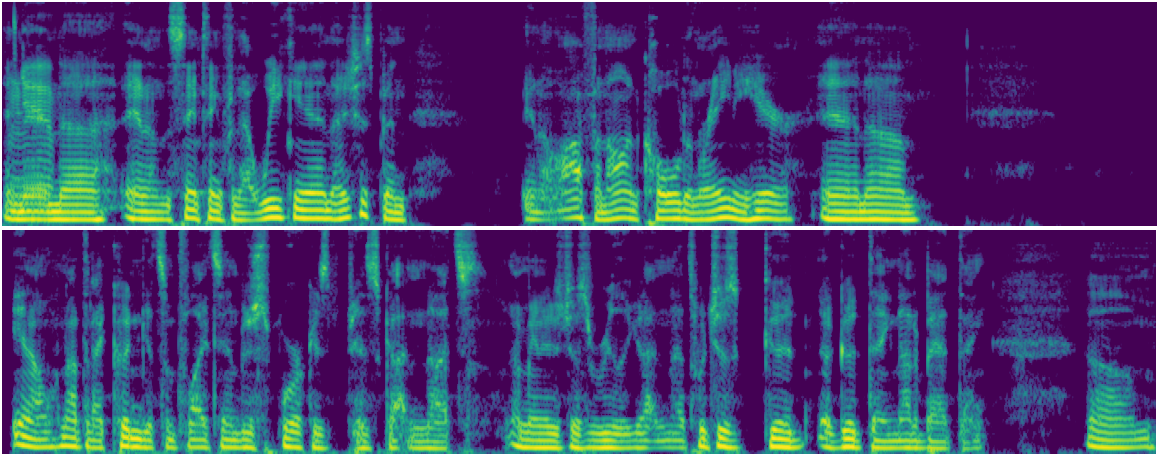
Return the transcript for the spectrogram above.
And Yeah. then, uh, and the same thing for that weekend. It's just been, you know, off and on cold and rainy here. And, um, you know, not that I couldn't get some flights in, but just work has, has gotten nuts. I mean, it's just really gotten nuts, which is good, a good thing, not a bad thing. Um,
